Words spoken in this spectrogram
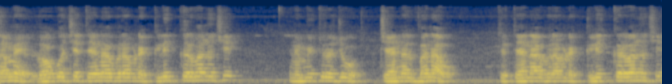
તમે લોગો છે તેના ઉપર આપણે ક્લિક કરવાનું છે, અને મિત્રો જુઓ ચેનલ બનાવો, તો તેના ઉપર આપણે ક્લિક કરવાનું છે,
